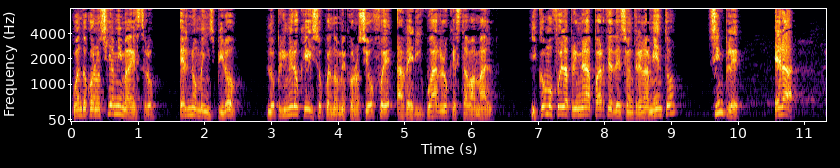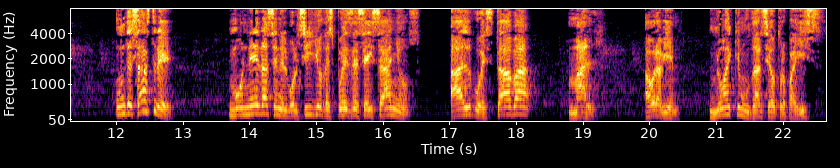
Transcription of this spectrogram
Cuando conocí a mi maestro, él no me inspiró. Lo primero que hizo cuando me conoció fue averiguar lo que estaba mal. ¿Y cómo fue la primera parte de su entrenamiento? Simple. Era un desastre. Monedas en el bolsillo después de seis años. Algo estaba mal. Ahora bien, no hay que mudarse a otro país.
